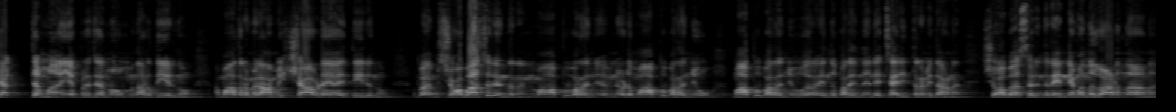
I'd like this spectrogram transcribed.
ശക്തമായ പ്രചരണവും നടത്തിയിരുന്നു. മാത്രമല്ല അമിത്ഷാ അവിടെ എത്തിയിരുന്നു. അപ്പം ശോഭാ സുരേന്ദ്രൻ മാപ്പ് പറഞ്ഞു എന്നോട് മാപ്പ് പറഞ്ഞു മാപ്പ് പറഞ്ഞു എന്ന് പറയുന്നതിന്റെ ചരിത്രം ഇതാണ്. ശോഭാ സുരേന്ദ്രൻ എന്നെ വന്ന് കാണുന്നതാണ്.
